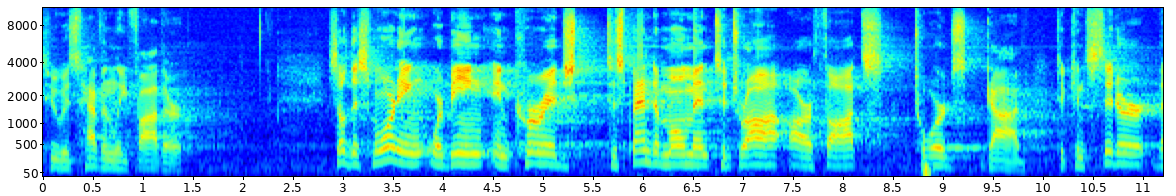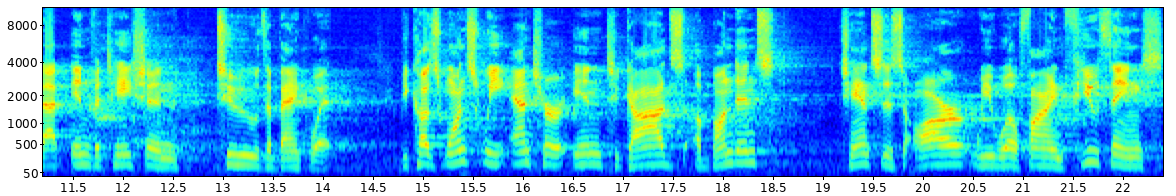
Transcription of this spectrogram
to his heavenly Father. So this morning, we're being encouraged to spend a moment to draw our thoughts towards God, to consider that invitation to the banquet. Because once we enter into God's abundance, chances are we will find few things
